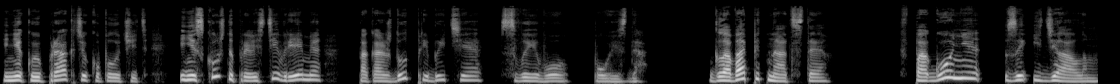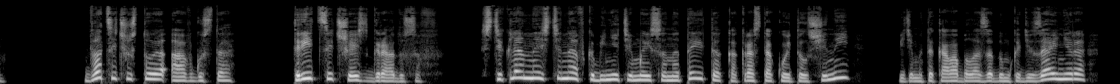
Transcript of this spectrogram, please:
и некую практику получить, и не скучно провести время, пока ждут прибытия своего поезда. Глава 15. В погоне за идеалом. 26 августа, 36 градусов. Стеклянная стена в кабинете Мейсона Тейта как раз такой толщины, видимо, такова была задумка дизайнера —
